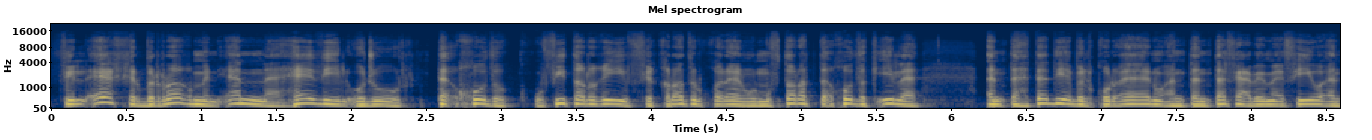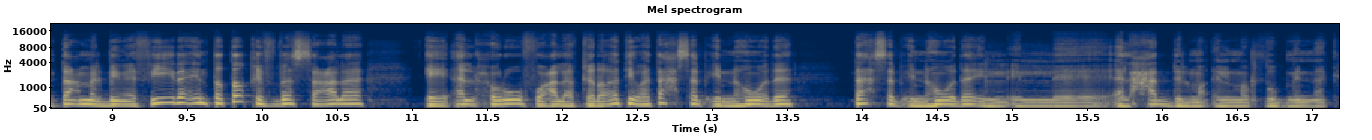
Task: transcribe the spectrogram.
في الآخر بالرغم من أن هذه الأجور تأخذك وفي ترغيب في قراءة القرآن والمفترض تأخذك إلى أن تهتدي بالقرآن وأن تنتفع بما فيه وأن تعمل بما فيه لا أنت تقف بس على آه، الحروف وعلى قراءته وتحسب إن هو ده تحسب إن هو ده ال- ال- الحد الم- المطلوب منك.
